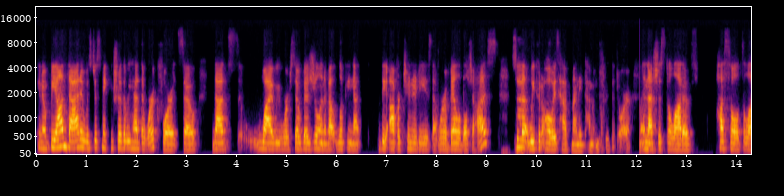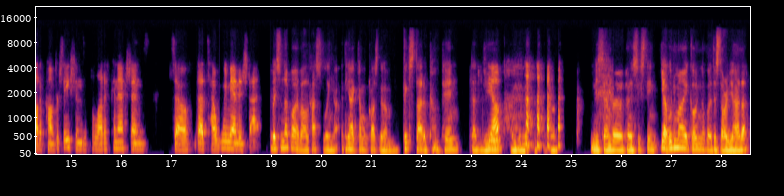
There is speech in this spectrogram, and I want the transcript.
You know beyond that it was just making sure that we had the work for it. So that's why we were so vigilant about looking at the opportunities that were available to us so that we could always have money coming through the door. And that's just a lot of hustle. It's a lot of conversations. It's a lot of connections. So that's how we manage that Based on that part about hustling, I think I come across the um, Kickstarter campaign that you yep. in December 2016. Yeah, would you mind going over the story behind that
